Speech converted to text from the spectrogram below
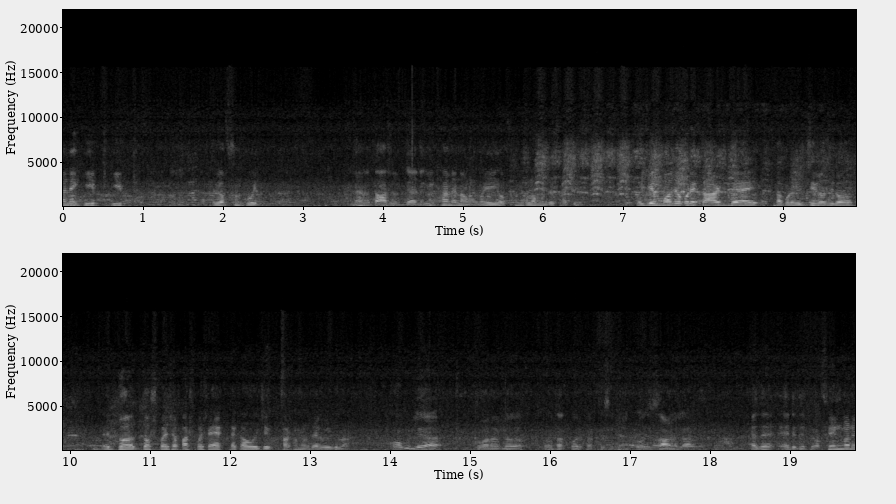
এখানে গিফট গিফট এই অপশন কই? এখানে তো আসলে দেয় না এইখানে না মামা এই অপশনগুলোর মধ্যে থাকে। ওই যে মজা করে কার্ড দেয় তারপরে জিরো জিরো দশ পয়সা পাঁচ পয়সা এক টাকা ওই যে পাঠানো যায় ওইগুলা। ওগুলি তোমার হলো ওটা করে করতেছি না। ও ঝামেলা। এদের এডি দিতে সেন্ট মানে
